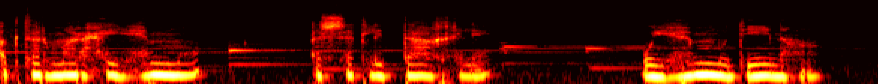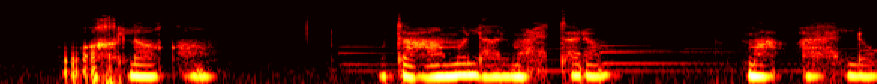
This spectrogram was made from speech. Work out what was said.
أكتر ما رح يهمه الشكل الداخلي ويهمه دينها وأخلاقها وتعاملها المحترم مع أهله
